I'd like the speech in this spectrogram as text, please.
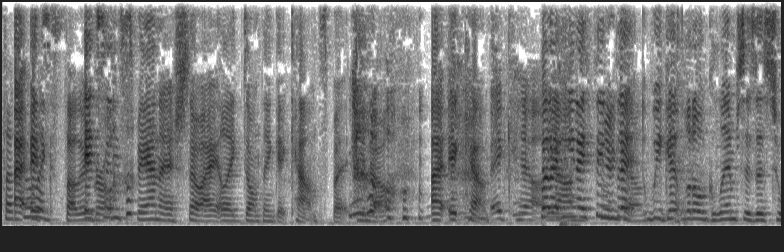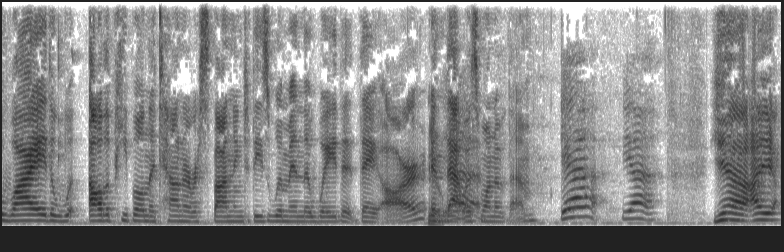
such a like southern it's girl. in Spanish, so I like don't think it counts, but you know, uh, it counts. It counts, But yeah. I mean, I think It that counts. we get little glimpses as to why the all the people in the town are responding to these women the way that they are, and that was one of them. Yeah. Yeah. Yeah, I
